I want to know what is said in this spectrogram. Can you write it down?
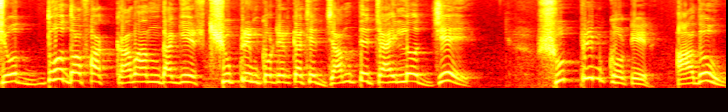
চোদ্দ দফা কামান দাগিয়ে সুপ্রিম কোর্টের কাছে জানতে চাইল যে, সুপ্রিম কোর্টের আদৌ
